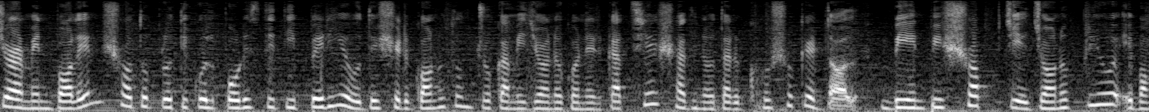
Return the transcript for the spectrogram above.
চেয়ারম্যান বলেন শত প্রতিকূল পরিস্থিতি পেরিয়েও দেশের গণতন্ত্রকামী জনগণের কাছে স্বাধীনতার ঘোষকের দল বিএনপি সবচেয়ে জনপ্রিয় এবং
